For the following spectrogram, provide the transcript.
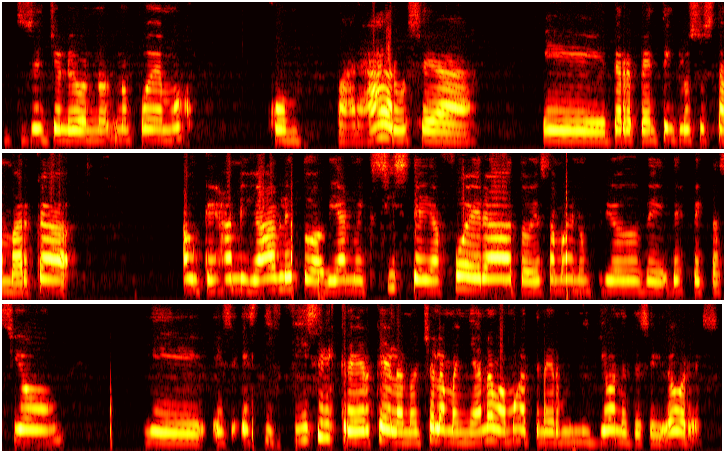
Entonces yo leo, no, no podemos comparar, o sea, eh, de repente incluso esta marca, aunque es amigable, todavía no existe allá afuera, todavía estamos en un periodo de, de expectación. Y es, es, difícil creer que de la noche a la mañana vamos a tener millones de seguidores,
